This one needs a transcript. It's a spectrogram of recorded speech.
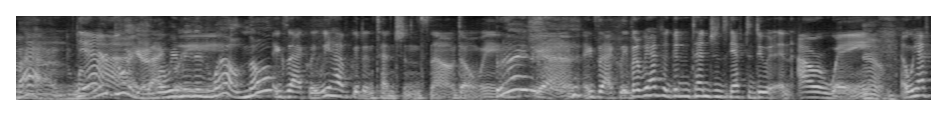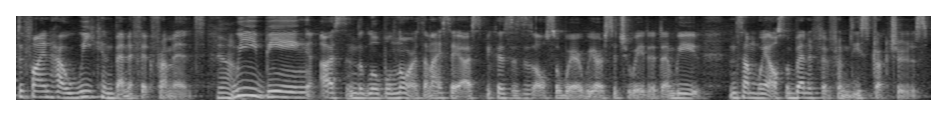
bad but Mm-hmm. Yeah, we're doing it but we made it exactly. well no Exactly. We have good intentions now, don't we? Right? Yeah, exactly. But we have the good intentions. And You have to do it in our way, Yeah. and we have to find how we can benefit from it. Yeah. We being us in the global north, and I say us because this is also where we are situated, and we, in some way, also benefit from these structures.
